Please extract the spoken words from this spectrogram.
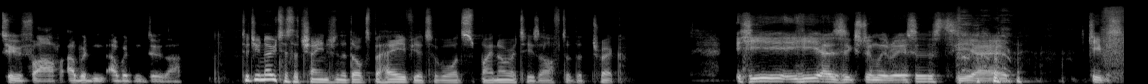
too far. I wouldn't I wouldn't do that. Did you notice a change in the dog's behavior towards minorities after the trick? he he is extremely racist. He uh, keeps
